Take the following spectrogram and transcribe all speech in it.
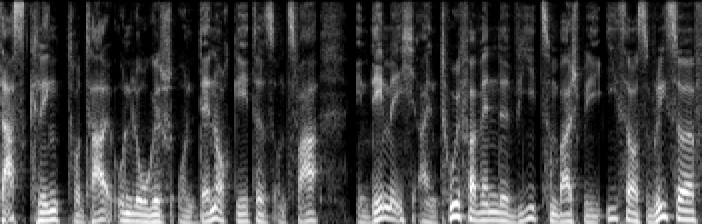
das klingt total unlogisch und dennoch geht es und zwar indem ich ein Tool verwende wie zum Beispiel Ethos Reserve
